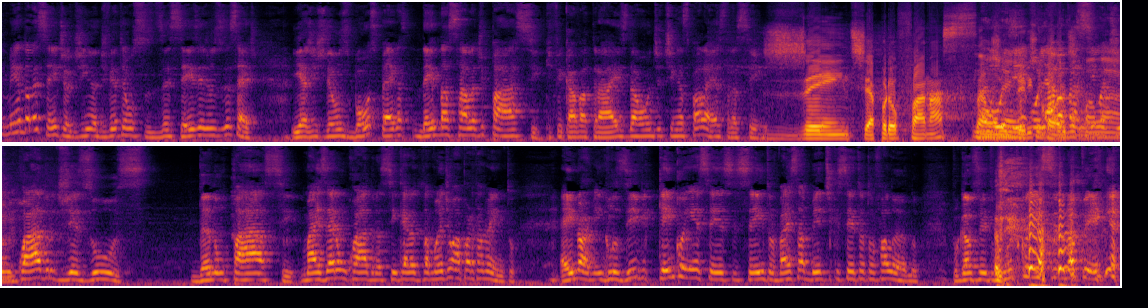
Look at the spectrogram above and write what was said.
meio adolescente, eu tinha, devia ter uns 16 e uns 17. E a gente deu uns bons pegas dentro da sala de passe, que ficava atrás da onde tinha as palestras, assim. Gente, a profanação. Não, Olhei- gente, olhava pra cima, tinha um quadro de Jesus dando um passe, mas era um quadro assim que era do tamanho de um apartamento. É enorme. Inclusive, quem conhecer esse centro vai saber de que centro eu tô falando. Porque é um centro muito conhecido na Penha.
